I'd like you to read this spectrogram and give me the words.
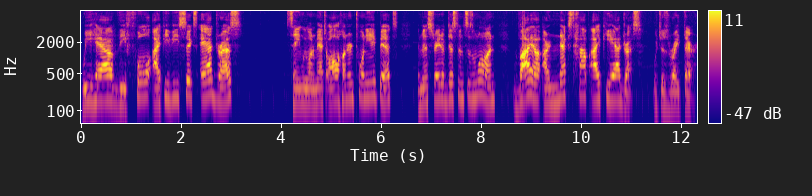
we have the full IPv6 address saying we want to match all 128 bits, administrative distance is 1, via our next hop IP address, which is right there.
